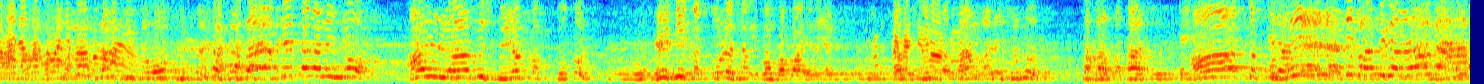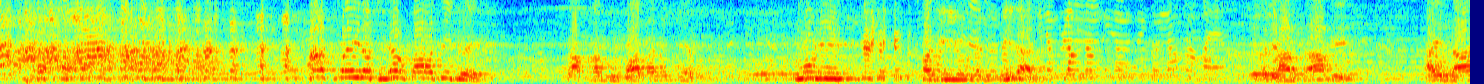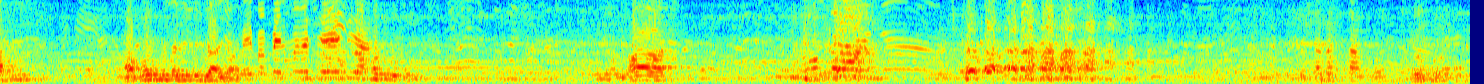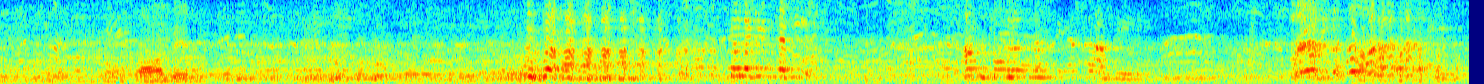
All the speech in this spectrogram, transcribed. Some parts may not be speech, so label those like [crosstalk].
Laki ng katawan ni Mama naman. Nakita mo? Nakita na ninyo! Ang labis niyang magtutol. Hindi katulad ng ibang babae na yan. Ang alisunod sa karapatan. At sa pinarihan natin mga tigarama! At [laughs] mahirap silang para tigre sa kagubatan ng peso. Ngunit, pag-iyong nanibilan Inom para sa akin ay labis akong pinaliligaya. May papel pala si Eddie ah. At Oo, ang ganda niya. [laughs] Labas pa po. Sabi. Talaging lagi. Ang dulot ng sinasabi.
